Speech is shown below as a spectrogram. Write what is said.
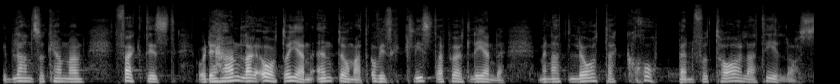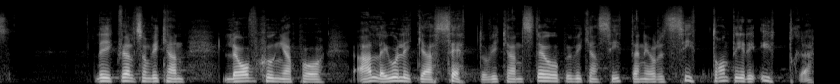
Ibland så kan man faktiskt, och det handlar återigen inte om att oh, vi ska klistra på ett leende, men att låta kroppen få tala till oss. Likväl som vi kan lovsjunga på alla olika sätt och vi kan stå upp och vi kan sitta ner och det sitter inte i det yttre.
